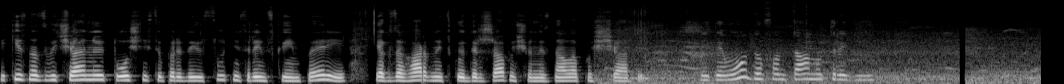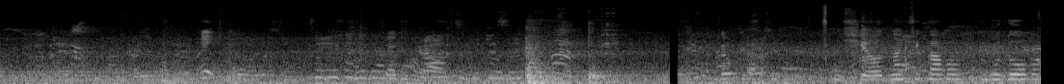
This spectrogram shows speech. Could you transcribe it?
які з надзвичайною точністю передають сутність Римської імперії як загарбницької держави, що не знала пощади. Йдемо до фонтану Треві. Ще одна цікава будова.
